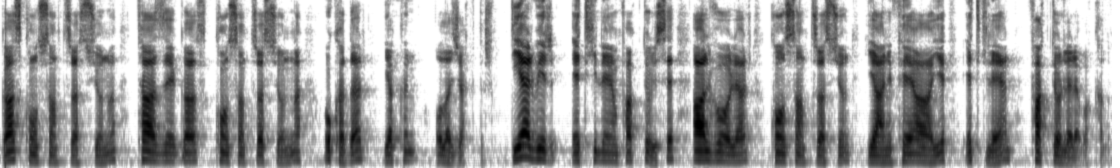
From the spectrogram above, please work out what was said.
gaz konsantrasyonu taze gaz konsantrasyonuna o kadar yakın olacaktır. Diğer bir etkileyen faktör ise alveolar konsantrasyon yani FA'yı etkileyen faktörlere bakalım.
